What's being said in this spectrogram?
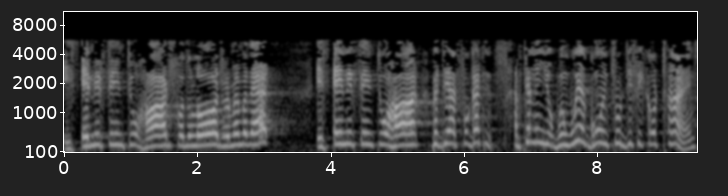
Is anything too hard for the Lord? Remember that? Is anything too hard? But they had forgotten. I'm telling you, when we're going through difficult times,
